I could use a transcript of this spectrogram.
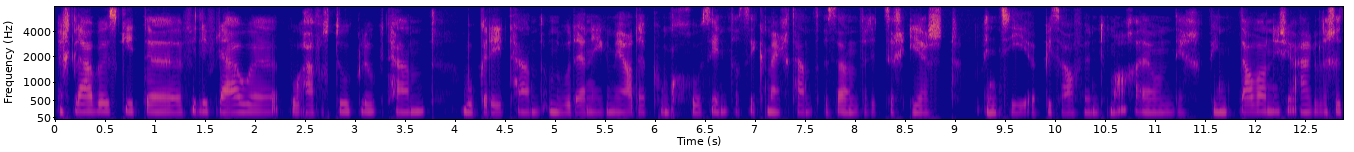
Ich glaube, es gibt äh, viele Frauen, die einfach zugeschaut haben, die geredet haben und die dann irgendwie an den Punkt gekommen sind, dass sie gemerkt haben, es ändert sich erst, wenn sie etwas anfangen zu machen. Und ich finde, Tavan ist ja eigentlich ein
